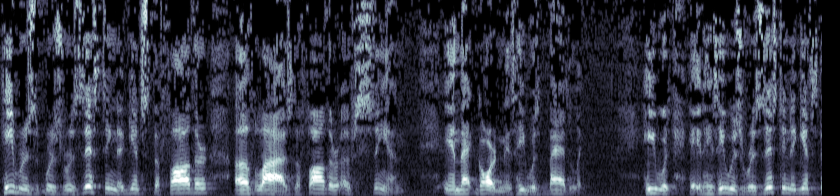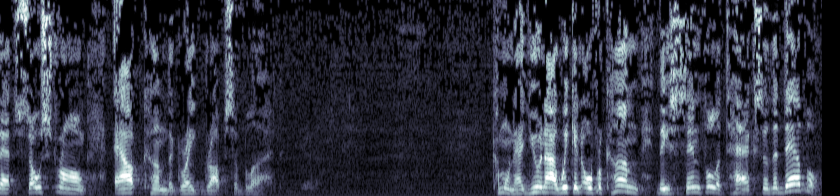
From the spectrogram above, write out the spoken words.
He was, was resisting against the father of lies, the father of sin in that garden as he was battling. He was, as he was resisting against that so strong, out come the great drops of blood. Come on now, you and I, we can overcome these sinful attacks of the devil.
